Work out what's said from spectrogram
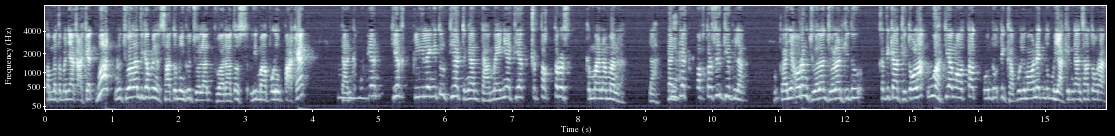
teman-temannya kaget, what? Nu jualan 30 satu minggu jualan 250 paket dan hmm. kemudian dia keliling itu dia dengan damainya dia ketok terus ke mana-mana. Nah dan ya. dia ketok terus itu dia bilang banyak orang jualan-jualan gitu ketika ditolak, wah dia ngotot untuk 35 menit untuk meyakinkan satu orang,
